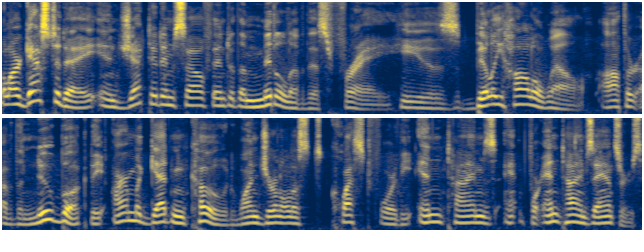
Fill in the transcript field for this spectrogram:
Well, our guest today injected himself into the middle of this fray. He is Billy Hallowell, author of the new book, The Armageddon Code: One Journalist's Quest for the End Times for End Times Answers.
